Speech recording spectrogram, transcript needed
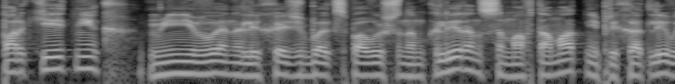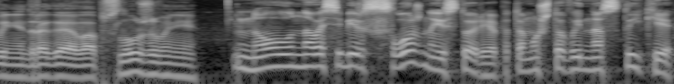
паркетник, минивэн или хэтчбэк с повышенным клиренсом, автомат неприхотливый, недорогая в обслуживании. Ну, Новосибирск сложная история, потому что вы на стыке,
